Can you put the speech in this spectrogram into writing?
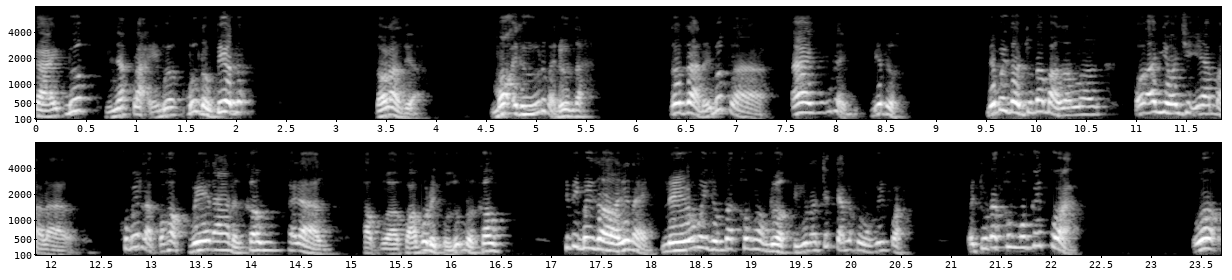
cái bước nhắc lại cái bước bước đầu tiên đó, đó là gì ạ? Mọi thứ nó phải đơn giản. Đơn giản đến mức là ai cũng thể biết được. Nếu bây giờ chúng ta bảo rằng là có nhiều anh chị em bảo là không biết là có học VSA được không hay là học ờ, khóa vô địch của Dũng được không? Thế thì bây giờ như này nếu bây chúng ta không học được thì chúng ta chắc chắn là không có kết quả. Và chúng ta không có kết quả đúng không?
